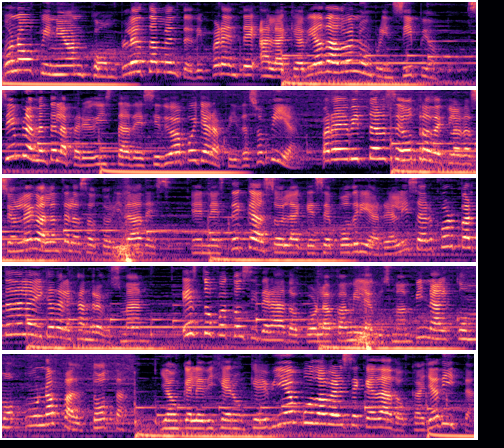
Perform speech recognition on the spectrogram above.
una opinión completamente diferente a la que había dado en un principio. Simplemente la periodista decidió apoyar a Frida Sofía para evitarse otra declaración legal ante las autoridades, en este caso la que se podría realizar por parte de la hija de Alejandra Guzmán. Esto fue considerado por la familia Guzmán Pinal como una faltota, y aunque le dijeron que bien pudo haberse quedado calladita,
